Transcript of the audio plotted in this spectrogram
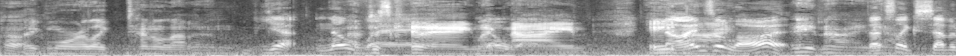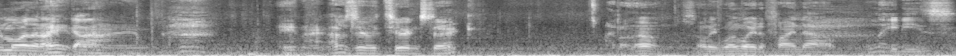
huh? Like more like 10, 11. yeah. No I'm way. just kidding. Like No nine. Eight, Nine's a lot. Eight, nine. That's yeah. like seven more than I've got. nine. Eight, nine. Oh, I was doing two inch dick. I don't know. There's only one way to find out, ladies.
